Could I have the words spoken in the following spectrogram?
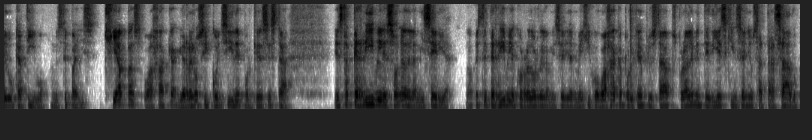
educativo en este país. Chiapas, Oaxaca, Guerrero sí coincide porque es esta, esta terrible zona de la miseria, este terrible corredor de la miseria en México. Oaxaca, por ejemplo, está pues, probablemente 10, 15 años atrasado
